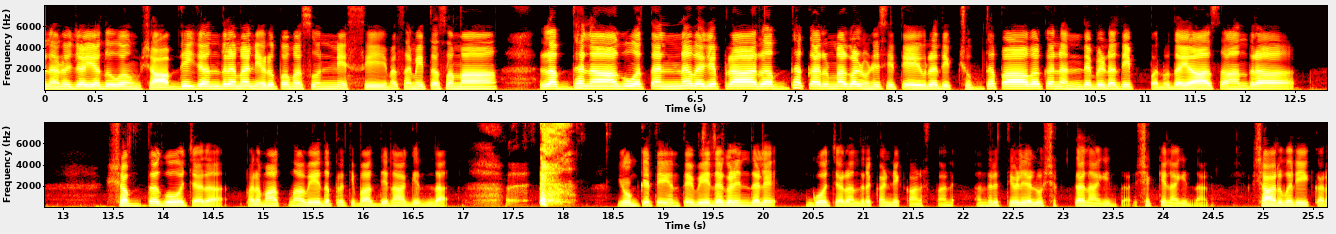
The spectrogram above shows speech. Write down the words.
ನನುಜಯದು ವಂಶಾಬ್ಧಿ ಚಂದ್ರಮ ನಿರುಪಮ ಸುನ್ಯ ಸೇಮ ಸಮಿತ ಸಮ. ಲಬ್ಧನಾಗುವ ತನ್ನವಗೆ ಪ್ರಾರಬ್ಧ ಕರ್ಮಗಳುಣಿಸಿ ತೀವ್ರ ದಿಕ್ಷುಬ್ಧ ಪಾವಕ ನಂದ ಬಿಡದಿಪ್ಪನು ದಯಾಸಾಂದ್ರ ಶಬ್ದಗೋಚರ ಪರಮಾತ್ಮ ವೇದ ಪ್ರತಿಪಾದ್ಯನಾಗಿಂದ ಯೋಗ್ಯತೆಯಂತೆ ವೇದಗಳಿಂದಲೇ ಗೋಚರ ಅಂದರೆ ಕಣ್ಣಿಗೆ ಕಾಣಿಸ್ತಾನೆ. ಅಂದರೆ ತಿಳಿಯಲು ಶಕ್ತನಾಗಿದ್ದ, ಶಕ್ಯನಾಗಿದ್ದಾನೆ. ಶಾರ್ವರೀಕರ,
